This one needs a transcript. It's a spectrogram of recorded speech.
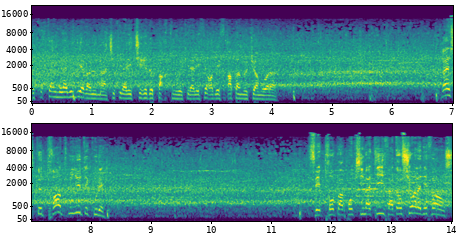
Et pourtant, il me l'avait dit avant le match qu'il allait tirer de partout et qu'il allait faire des frappes à monsieur en voilà. Presque 30 minutes écoulées. C'est trop approximatif, attention à la défense.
